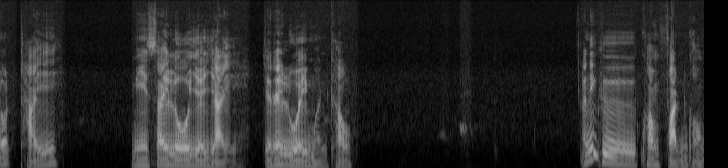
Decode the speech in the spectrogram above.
รถไถ มีไซโลใหญ่ ๆ จะได้รวยเหมือนเขา อันนี้คือความฝันของ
